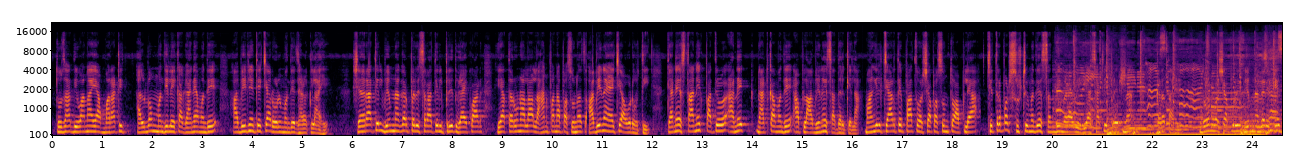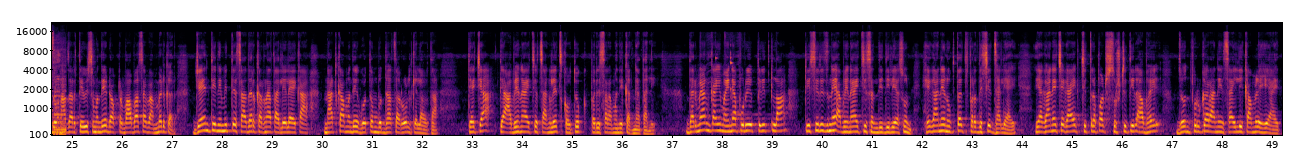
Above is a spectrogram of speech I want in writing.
तुझा दिवाना या मराठी अल्बममधील एका गाण्यामध्ये अभिनेत्याच्या रोलमध्ये झळकला आहे. शहरातील भीमनगर परिसरातील प्रीत गायकवाड या तरुणाला लहानपणापासूनच अभिनयाची आवड होती. त्याने स्थानिक पातळीवर अनेक नाटकामध्ये आपला अभिनय सादर केला. मागील चार ते पाच वर्षापासून तो आपल्या चित्रपटसृष्टीमध्ये संधी मिळावी यासाठी प्रयत्न करत आहे. दोन वर्षापूर्वी भीमनगर येथे दोन हजार तेवीसमध्ये डॉक्टर बाबासाहेब आंबेडकर जयंतीनिमित्त सादर करण्यात आलेल्या एका नाटकामध्ये गौतम बुद्धाचा रोल केला होता. त्याच्या त्या अभिनयाचे चांगलेच कौतुक परिसरामध्ये करण्यात आले. दरम्यान काही महिन्यापूर्वी प्रीतला टी सिरीजने अभिनयाची संधी दिली असून हे गाणे नुकतंच प्रदर्शित झाले आहे. या गाण्याचे गायक चित्रपटसृष्टीतील अभय जोधपूरकर आणि सायली कांबळे हे आहेत.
